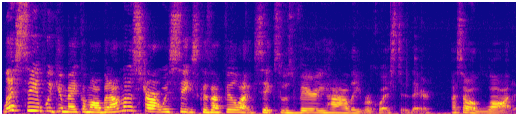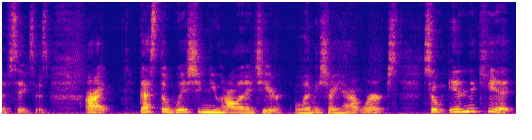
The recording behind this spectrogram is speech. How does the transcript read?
Let's see if we can make them all. But I'm going to start with six because I feel like six was very highly requested there. I saw a lot of sixes. All right. That's the Wishing You Holiday Cheer. Let me show you how it works. So in the kit,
